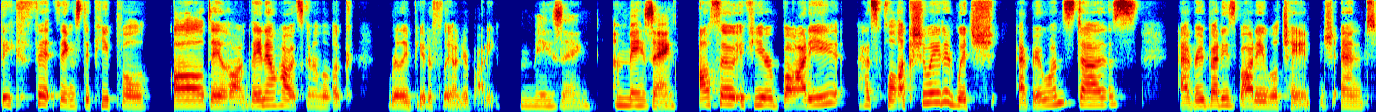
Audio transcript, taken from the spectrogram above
they fit things to people all day long. They know how it's going to look really beautifully on your body. Amazing. Amazing. Also, if your body has fluctuated, which everyone's does, everybody's body will change and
